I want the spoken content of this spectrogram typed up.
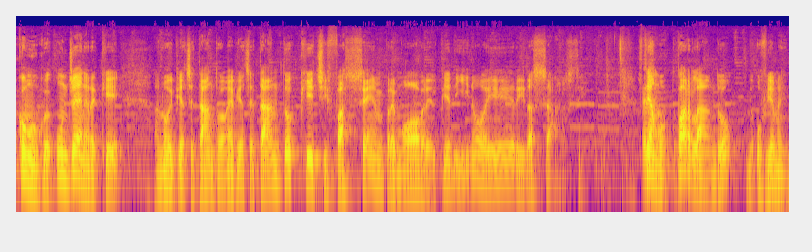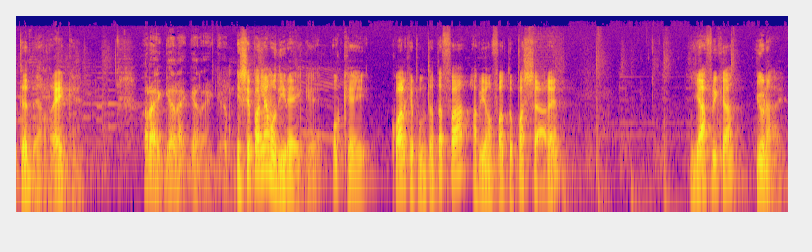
Comunque, un genere che a noi piace tanto, a me piace tanto, che ci fa sempre muovere il piedino e rilassarsi. Stiamo Esatto. parlando ovviamente del reggae. Reggae, reggae, reggae. E se parliamo di reggae, ok, qualche puntata fa abbiamo fatto passare gli Africa Unite,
